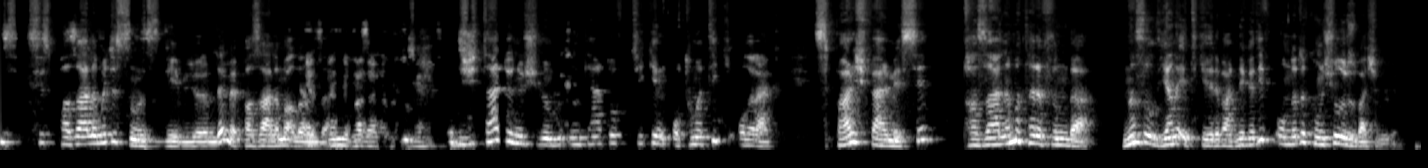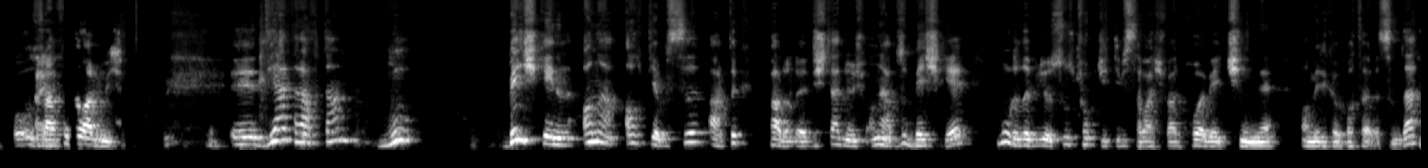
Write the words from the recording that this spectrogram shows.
Siz, siz pazarlamacısınız diye biliyorum değil mi? Pazarlama alanında. Evet ben de pazarlamacıyım. Evet. Dijital dönüşümün bu Internet of Things'in otomatik olarak sipariş vermesi pazarlama tarafında nasıl yan etkileri var negatif onları da konuşuyoruz başımda. O tarafı da var bu işin. Ee, diğer taraftan bu 5G'nin ana altyapısı artık pardon e, dijital dönüşüm ana yapısı 5G. Burada da biliyorsunuz çok ciddi bir savaş var. Huawei Çin'le Amerika ve Batı arasında.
